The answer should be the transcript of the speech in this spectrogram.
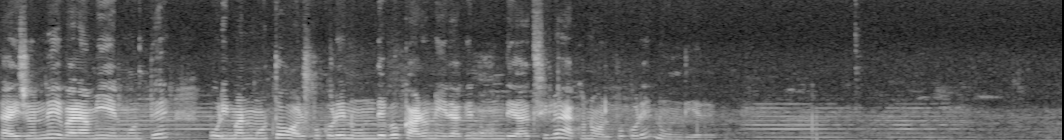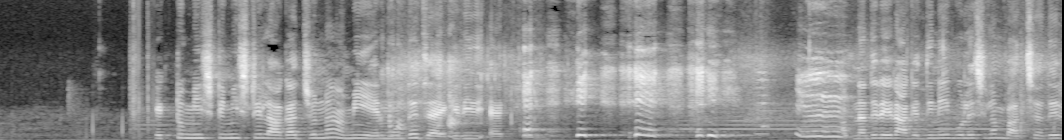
তাই জন্য এবার আমি এর মধ্যে পরিমাণ মতো অল্প করে নুন দেব, কারণ এর আগে নুন দেওয়া ছিল, এখন অল্প করে নুন দিয়ে দেব। একটু মিষ্টি মিষ্টি লাগার জন্য আমি এর মধ্যে জায়গিরি অ্যাড করি। আপনাদের এর আগের দিনেই বলেছিলাম, বাচ্চাদের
